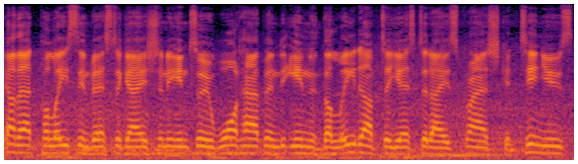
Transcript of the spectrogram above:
Now, that police investigation into what happened in the lead up to yesterday's crash continues.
